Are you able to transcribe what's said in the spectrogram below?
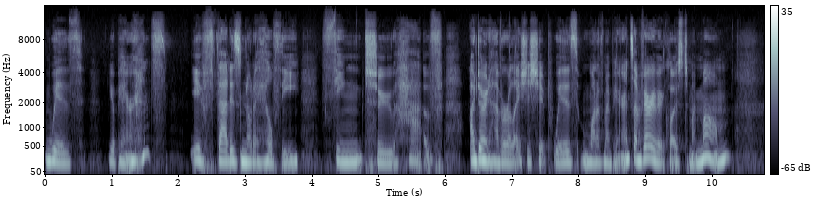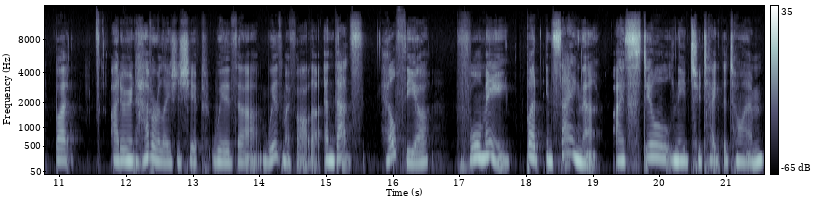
with your parents if that is not a healthy thing to have. I don't have a relationship with one of my parents. I'm very, very close to my mum, but I don't have a relationship with uh, with my father, and that's healthier for me. But in saying that, I still need to take the time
